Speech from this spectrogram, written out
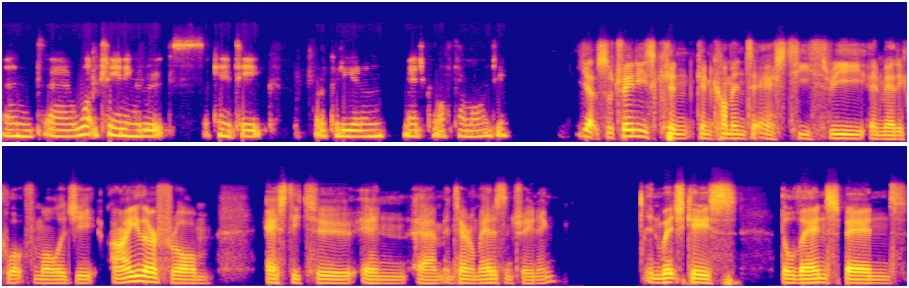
and uh, what training routes can you take for a career in medical ophthalmology? Yeah, so trainees can can come into ST3 in medical ophthalmology either from ST2 in um, internal medicine training, in which case they'll then spend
